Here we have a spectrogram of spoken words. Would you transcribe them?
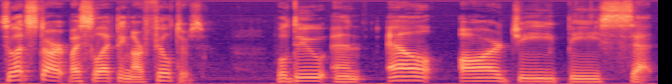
So let's start by selecting our filters. We'll do an LRGB set.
